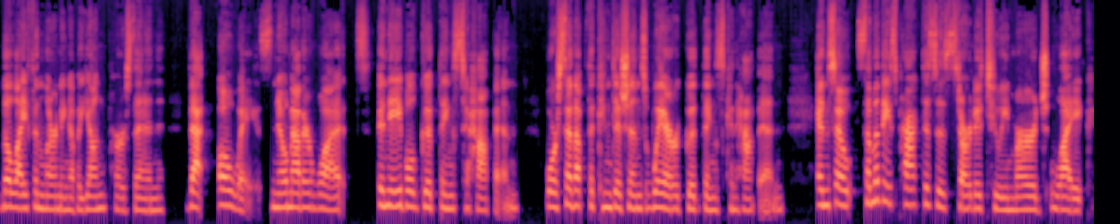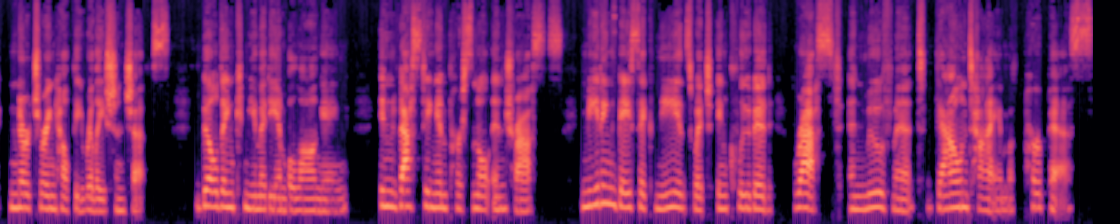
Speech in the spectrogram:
the life and learning of a young person that always, no matter what, enable good things to happen or set up the conditions where good things can happen. And so some of these practices started to emerge like nurturing healthy relationships, building community and belonging, investing in personal interests, meeting basic needs, which included rest and movement, downtime, purpose,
